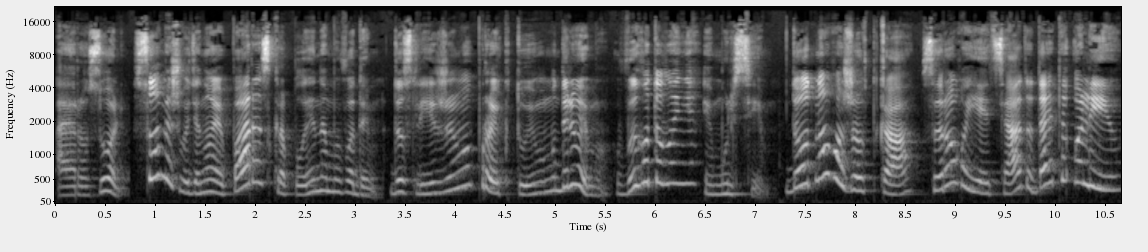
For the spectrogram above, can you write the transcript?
аерозоль, суміш водяної пари з краплинами води. Досліджуємо, проєктуємо, моделюємо. Виготовлення емульсії. До одного жовтка сирого яйця додайте олію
